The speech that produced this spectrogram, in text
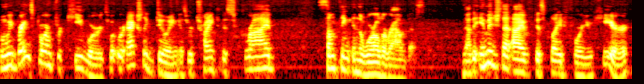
When we brainstorm for keywords, what we're actually doing is we're trying to describe something in the world around us. Now, the image that I've displayed for you here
